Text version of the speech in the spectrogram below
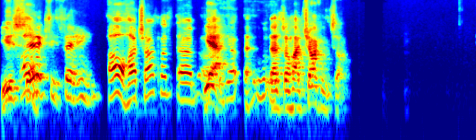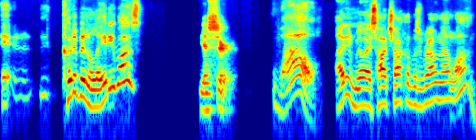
You Oh. sexy thing. Oh, hot chocolate. Uh, Yeah, uh, who- That's a hot chocolate song. it could have been a lady. Was Yes, sir. wow. I didn't realize hot chocolate was around that long.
